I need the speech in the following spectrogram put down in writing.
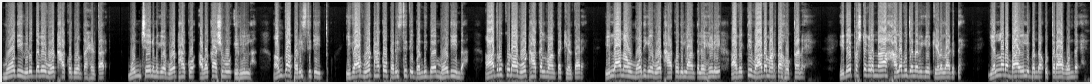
ಮೋದಿ ವಿರುದ್ಧವೇ ವೋಟ್ ಹಾಕೋದು ಅಂತ ಹೇಳ್ತಾರೆ. ಮುಂಚೆ ನಿಮಗೆ ವೋಟ್ ಹಾಕೋ ಅವಕಾಶವೂ ಇರಲಿಲ್ಲ. ಅಂತ ಪರಿಸ್ಥಿತಿ ಇತ್ತು. ಈಗ ವೋಟ್ ಹಾಕೋ ಪರಿಸ್ಥಿತಿ ಬಂದಿದ್ದೆ ಮೋದಿಯಿಂದ. ಆದ್ರೂ ಕೂಡ ವೋಟ್ ಹಾಕಲ್ವಾ ಅಂತ ಕೇಳ್ತಾರೆ. ಇಲ್ಲ, ನಾವು ಮೋದಿಗೆ ವೋಟ್ ಹಾಕೋದಿಲ್ಲ ಅಂತಲೇ ಹೇಳಿ ಆ ವ್ಯಕ್ತಿ ವಾದ ಮಾಡ್ತಾ ಹೋಗ್ತಾನೆ. ಇದೇ ಪ್ರಶ್ನೆಗಳನ್ನ ಹಲವು ಜನರಿಗೆ ಕೇಳಲಾಗುತ್ತೆ. ಎಲ್ಲರ ಬಾಯಲ್ಲಿ ಬಂದ ಉತ್ತರ ಒಂದೇ.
